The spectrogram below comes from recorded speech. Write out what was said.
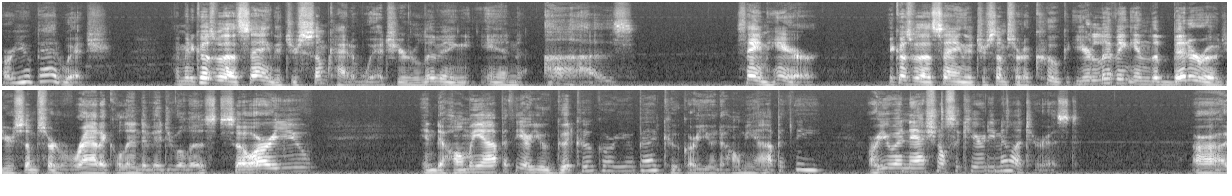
or are you a bad witch? I mean, it goes without saying that you're some kind of witch. You're living in Oz. Same here. It goes without saying that you're some sort of kook. You're living in the Bitterroot. You're some sort of radical individualist. So are you into homeopathy? Are you a good kook or are you a bad kook? Are you into homeopathy? Are you a national security militarist? Uh,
